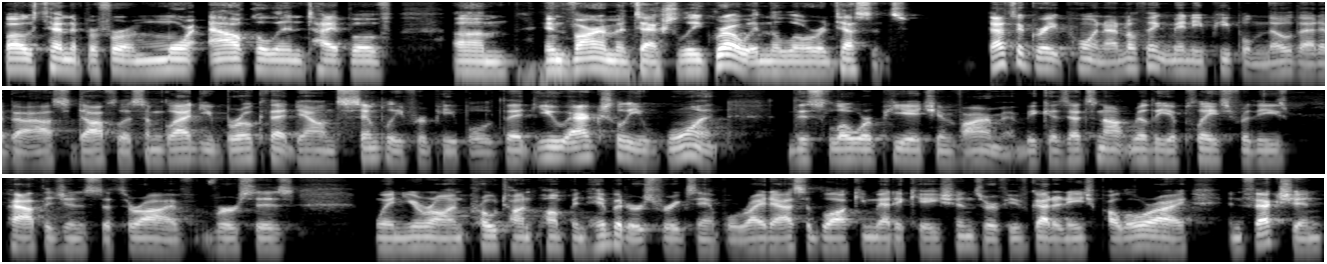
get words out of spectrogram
Bugs tend to prefer a more alkaline type of um, environment to actually grow in the lower intestines. That's a great point. I don't think many people know that about acidophilus. I'm glad you broke that down simply for people that you actually want this lower pH environment because that's not really a place for these pathogens to thrive versus when you're on proton pump inhibitors, for example, right? Acid blocking medications, or if you've got an H. pylori infection,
